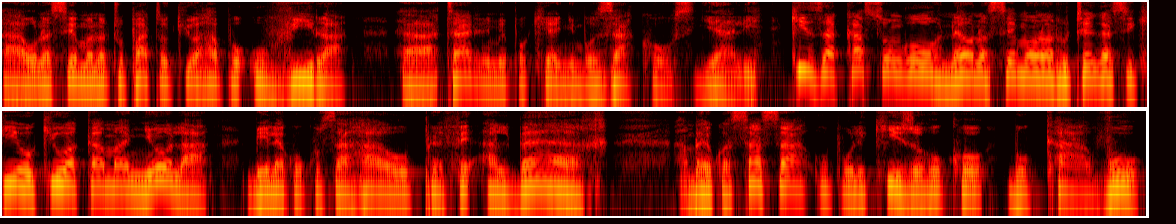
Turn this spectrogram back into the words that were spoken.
uh, unasema unatupata ukiwa hapo Uvira. Tayari uh, nimepokea nyimbo zako, usijali. Kiza Kasongo naye unasema unatutega sikio ukiwa kama Nyola, bila kukusahau Prefet Albert ambaye kwa sasa upo likizo huko Bukavu.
